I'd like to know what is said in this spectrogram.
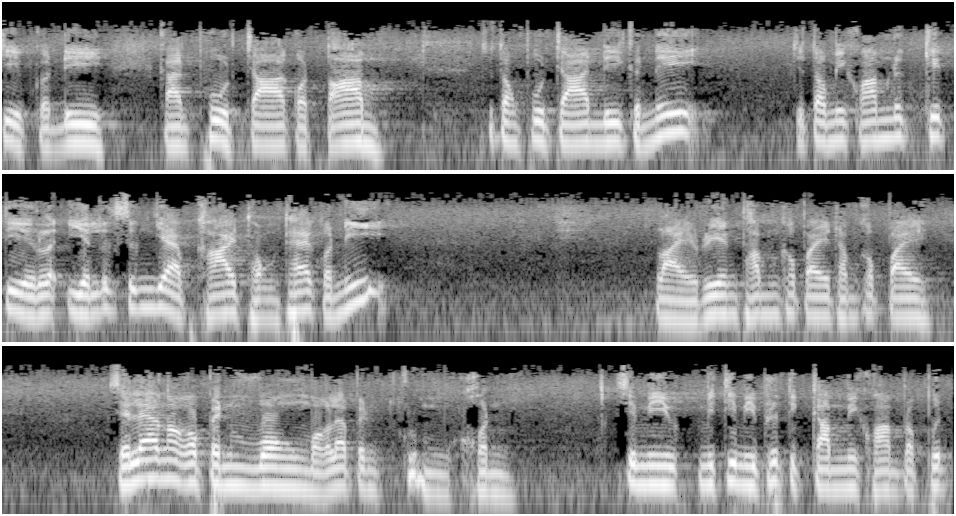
ชีพก็ดี การพูดจาก็ตาม จะต้องพูดจาดีกว่านี้ จะต้องมีความนึกคิดที่ละเอียดลึกซึ้งแยบคายถ่องแท้กว่านี้ไล่เรียงทำเข้าไปทำเข้าไป เสร็จแล้วก็เป็นวงบอกแล้วเป็นกลุ่มคนที่มีที่มีพฤติกรรมมีความประพฤติ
